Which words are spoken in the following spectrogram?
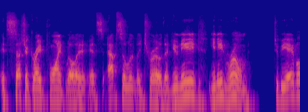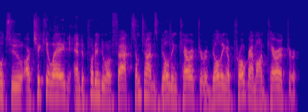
It's such a great point, Willie. It's absolutely true that you need you need room to be able to articulate and to put into effect sometimes building character and building a program on character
